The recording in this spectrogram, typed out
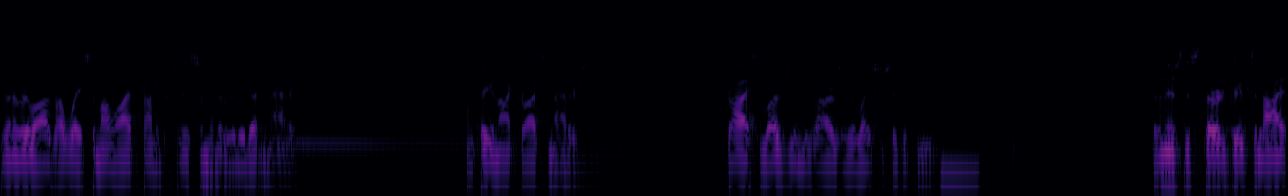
You're going to realize I wasted my life trying to pursue someone that really doesn't matter. I'm going to tell you tonight, Christ matters. Christ loves you and desires a relationship with you. But then there's this third group tonight,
